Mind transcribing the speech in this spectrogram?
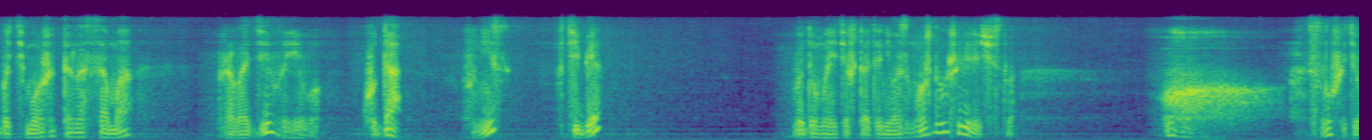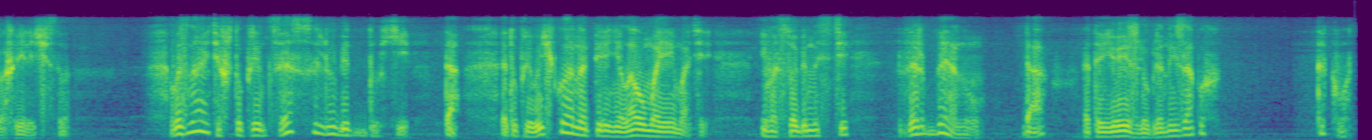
Быть может, она сама проводила его. Куда? Вниз? К тебе? Вы думаете, что это невозможно, Ваше Величество? О, слушайте, Ваше Величество. Вы знаете, что принцесса любит духи. Да, эту привычку она переняла у моей матери. И в особенности вербену. Да, это ее излюбленный запах. Так вот,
